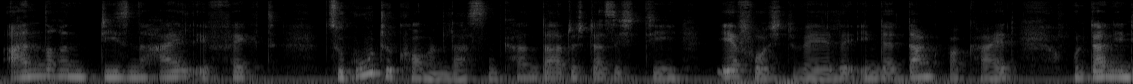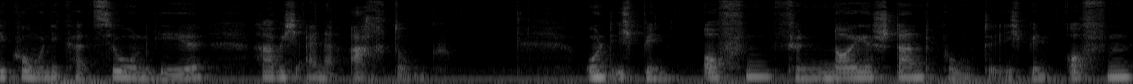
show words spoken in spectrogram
anderen diesen Heileffekt zugutekommen lassen kann, dadurch, dass ich die Ehrfurcht wähle in der Dankbarkeit und dann in die Kommunikation gehe, habe ich eine Achtung. Und ich bin offen für neue Standpunkte. Ich bin offen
